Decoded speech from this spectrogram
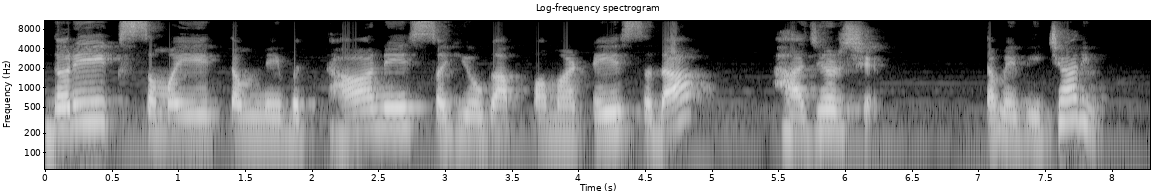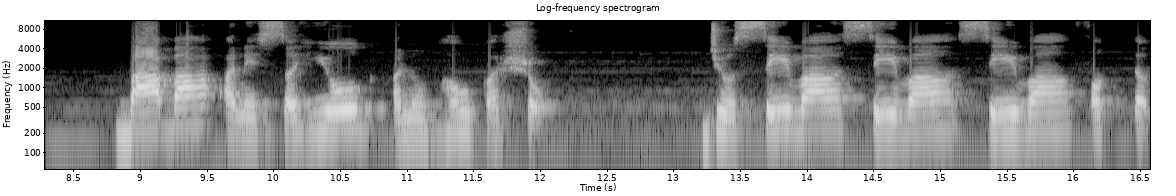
દરેક સમયે તમને બધાને સહયોગ આપવા માટે સદા હાજર છે. તમે વિચાર્યું? બાબા અને સહયોગ અનુભવ કરશો. જો સેવા સેવા સેવા ફક્ત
